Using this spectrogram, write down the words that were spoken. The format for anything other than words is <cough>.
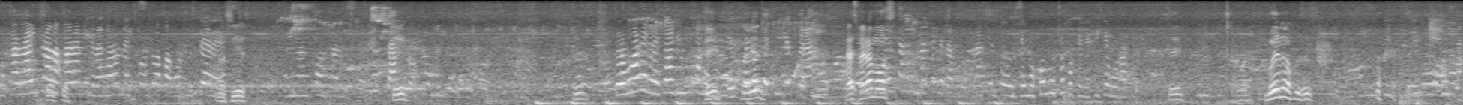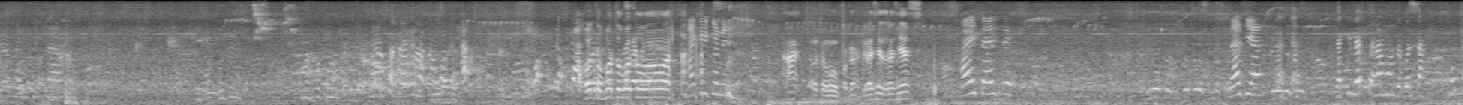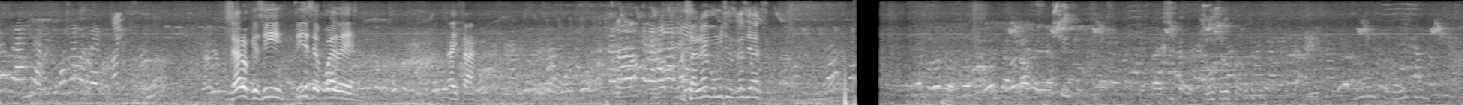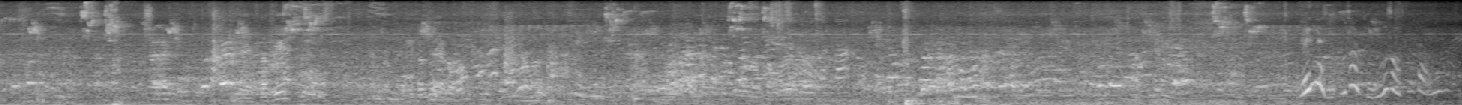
Ojalá y trabajaran y ganaran el sueldo a favor de ustedes Así es. y no en contra de Sí. Pero voy a regresar, yo nunca me Sí, Espero bien. que sí le esperamos. La esperamos. Esta imagen de la burocracia en todo, y se enojó mucho porque les dije borracho. Sí. Bueno, pues es. Foto, foto, foto, va, va. Aquí con él. Ah, vamos para acá. Gracias, gracias. Ahí está, ahí está. Gracias. Gracias. Y aquí la esperamos de vuelta. Muchas gracias. ¿Cuándo nos vemos? Ay. Claro que sí, sí se puede. Ahí está. Hasta luego, muchas gracias. ¿Está 얘네는우정이되는거같 기.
